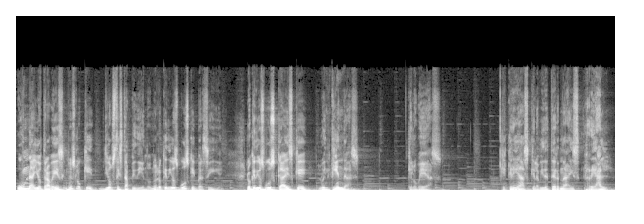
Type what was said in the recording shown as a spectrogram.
una y otra vez, no es lo que Dios te está pidiendo, no es lo que Dios busca y persigue. Lo que Dios busca es que lo entiendas, que lo veas, que creas que la vida eterna es real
